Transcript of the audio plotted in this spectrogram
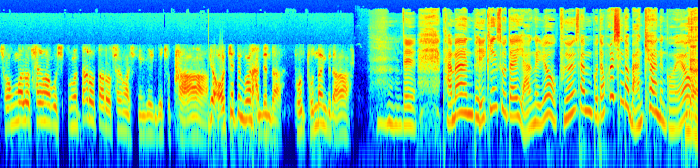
정말로 사용하고 싶으면 따로따로 사용하시는 게 이제 좋다. 이게 어쨌든 그건 안 된다. 돈, 돈 낭비다. 네. 다만 베이킹 소다의 양을요. 구연산보다 훨씬 더 많게 하는 거예요. 네.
